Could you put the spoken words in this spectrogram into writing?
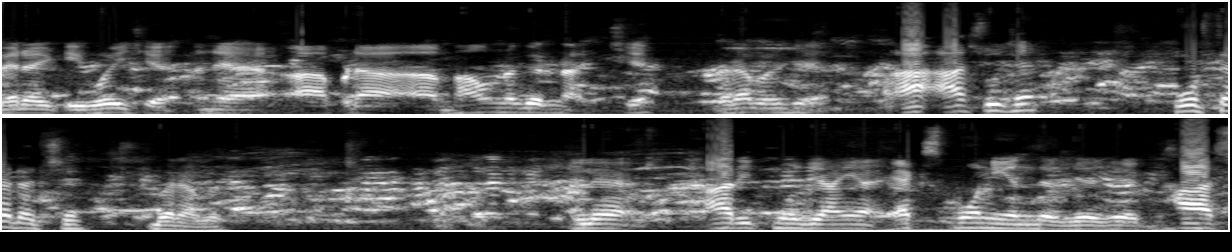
વેરાયટી હોય છે અને આ આપણા ભાવનગરના જ છે. બરાબર છે? આ આ શું છે? પોસ્ટર જ છે. બરાબર. એટલે આ રીતનું જે અહીંયા એક્સપોની અંદર જે છે ખાસ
